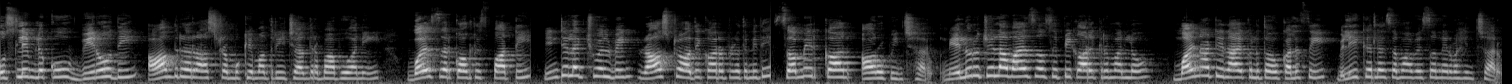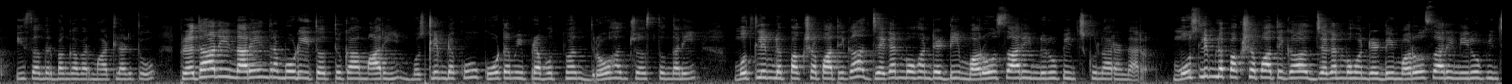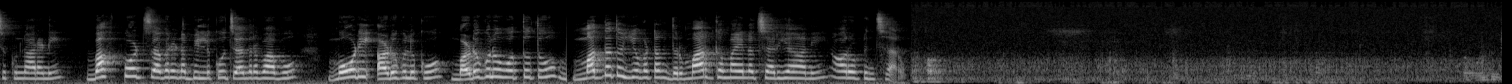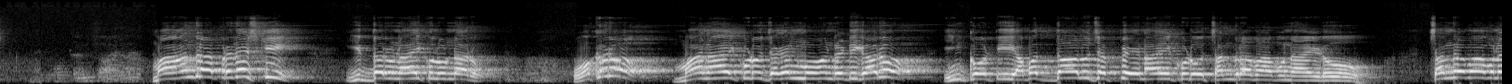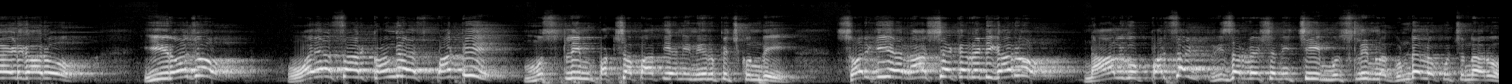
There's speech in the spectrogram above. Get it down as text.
ముస్లింలకు విరోధి ఆంధ్ర రాష్ట్ర ముఖ్యమంత్రి చంద్రబాబు అని YSR Congress party intellectual wing రాష్ట్ర అధికార ప్రతినిధి సమీర్ ఖాన్ ఆరోపించారు. నెల్లూరు జిల్లా వైఎస్ఆర్సీపీ కార్యక్రమంలో మైనార్టీ నాయకులతో కలిసి విలేకరుల సమావేశం నిర్వహించారు. ఈ సందర్భంగా వారు మాట్లాడుతూ ప్రధాని నరేంద్ర మోడీ తొత్తుగా మారి ముస్లింలకు కూటమి ప్రభుత్వం ద్రోహం చేస్తుందని ముస్లింల పక్షపాతిగా జగన్మోహన్ రెడ్డి మరోసారి నిరూపించుకున్నారన్నారు. ముస్లింల పక్షపాతిగా జగన్మోహన్ రెడ్డి మరోసారి నిరూపించుకున్నారని బక్పోర్ట్ సవరణ బిల్లుకు చంద్రబాబు మోడీ అడుగులకు మడుగులు ఒత్తుతూ మద్దతు ఇవ్వటం దుర్మార్గమైన చర్య అని ఆరోపించారు. మా ఆంధ్రప్రదేశ్కి ఇద్దరు నాయకులు ఉన్నారు. ఒకరు మా నాయకుడు జగన్మోహన్ రెడ్డి గారు ఇంకోటి అబద్ధాలు చెప్పే నాయకుడు చంద్రబాబు నాయుడు. చంద్రబాబు నాయుడు గారు ఈరోజు వైఎస్ఆర్ కాంగ్రెస్ పార్టీ ముస్లిం పక్షపాతి అని నిరూపించుకుంది. స్వర్గీయ రాజశేఖర్ రెడ్డి గారు నాలుగు పర్సెంట్ రిజర్వేషన్ ఇచ్చి ముస్లింల గుండెల్లో కూర్చున్నారు.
